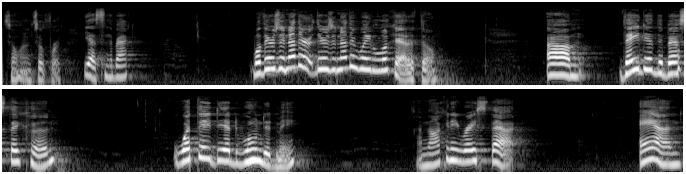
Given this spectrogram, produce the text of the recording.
so on and so forth. Yes, in the back. Well, there's another there's another way to look at it, though. Um, they did the best they could. What they did wounded me. I'm not going to erase that. And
